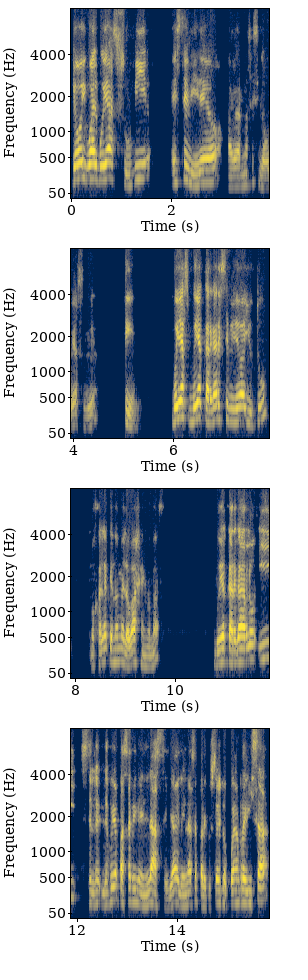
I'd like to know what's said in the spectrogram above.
yo igual voy a subir este video, a ver, no sé si lo voy a subir. Sí, voy a, voy a cargar este video a YouTube, ojalá que no me lo bajen nomás. Voy a cargarlo y les voy a pasar el enlace, ¿ya? El enlace para que ustedes lo puedan revisar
